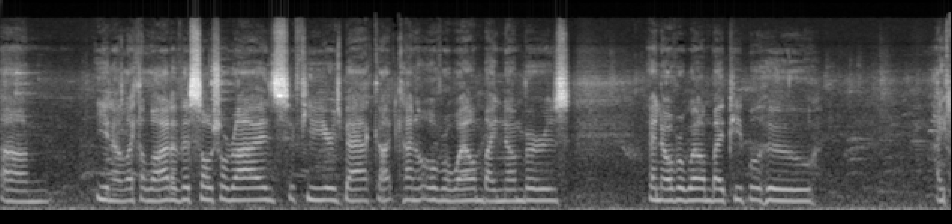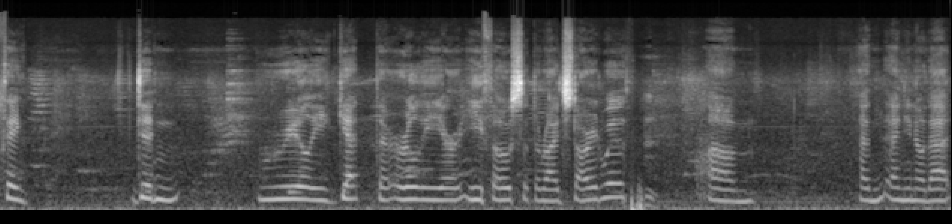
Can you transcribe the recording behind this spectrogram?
Um, you know, like a lot of the social rides a few years back got kind of overwhelmed by numbers and overwhelmed by people who I think didn't really get the earlier ethos that the ride started with. Um, and, and you know that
